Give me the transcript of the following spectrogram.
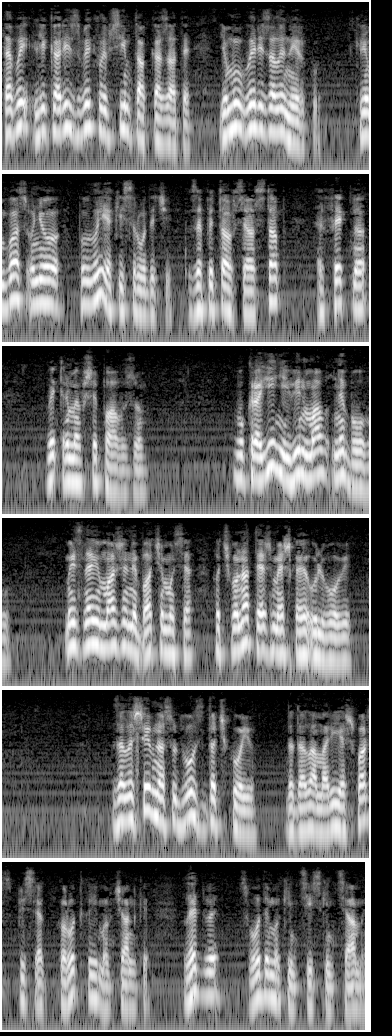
Та ви, лікарі, звикли всім так казати. Йому вирізали нирку. Крім вас, у нього були якісь родичі? запитався Остап, ефектно витримавши паузу. В Україні він мав небогу. Ми з нею майже не бачимося, хоч вона теж мешкає у Львові. Залишив нас удвох з дочкою, додала Марія Шварц після короткої мовчанки. Ледве зводимо кінці з кінцями.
